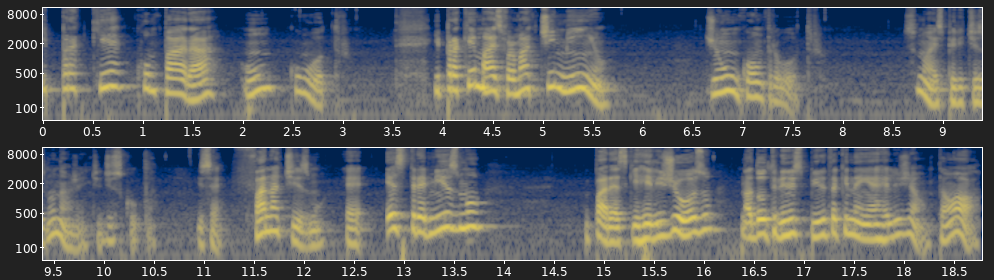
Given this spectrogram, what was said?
E para que comparar um com o outro? E para que mais formar timinho de um contra o outro? Isso não é espiritismo, não, gente. Desculpa. Isso é fanatismo, é extremismo, parece que religioso, na doutrina espírita que nem é religião. Então, ó,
